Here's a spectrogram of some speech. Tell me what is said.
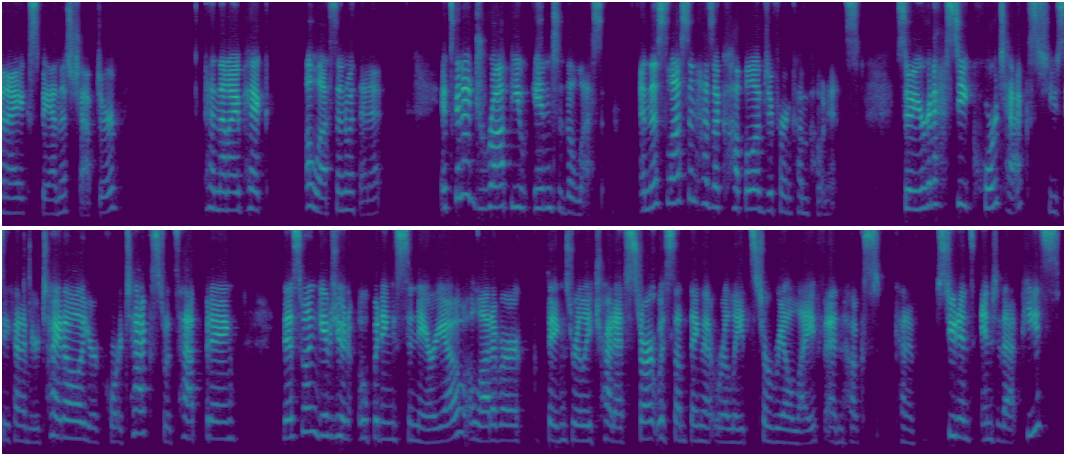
and I expand this chapter, and then I pick a lesson within it, it's going to drop you into the lesson. And this lesson has a couple of different components. So you're going to see core text. You see kind of your title, your core text, what's happening. This one gives you an opening scenario. A lot of our things really try to start with something that relates to real life and hooks kind of students into that piece.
